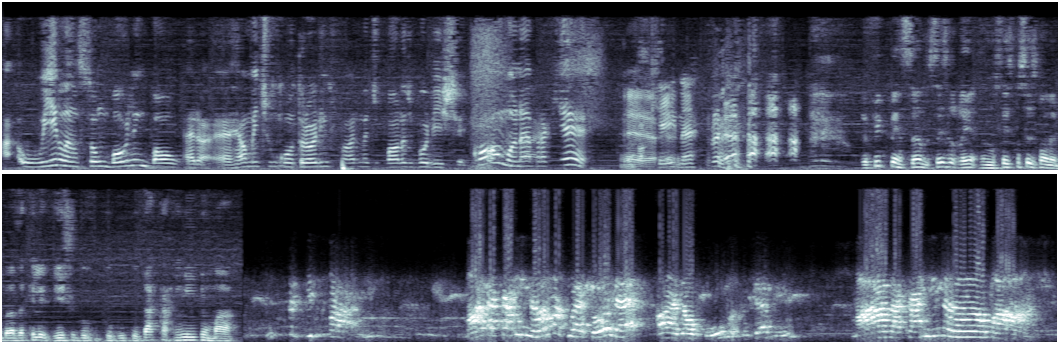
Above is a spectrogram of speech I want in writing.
A- O Wii lançou um bowling ball, era é, realmente um controle em forma de bola de boliche. Como, né? Pra quê? É, ok, né? Eu fico pensando, vocês, não sei se vocês vão lembrar daquele vídeo do, do, do da carrinho mar. Puta que pariu. Mata não, mas tu é doido, é? Ah, dá alguma, tu quer ver? Mata a carne não, macho.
